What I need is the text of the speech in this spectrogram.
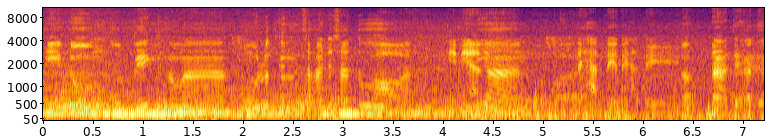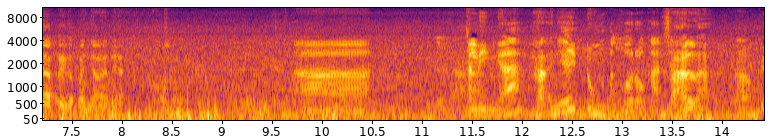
hidung, kuping sama mulut kan ada satu. Oh, ini inian. THT, THT. Nah, THT apa ya kepanjangannya? Ah, telinga, Haknya? hidung, tenggorokan. Salah. Apa?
